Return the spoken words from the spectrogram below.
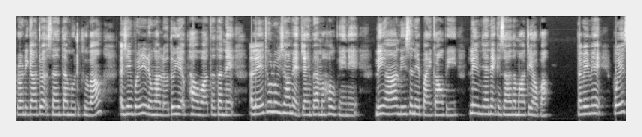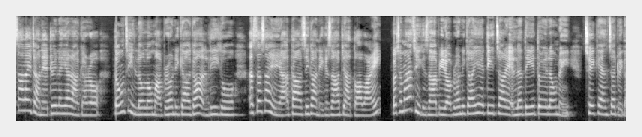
Veronica အတွက်အစမ်းသတ်မှုတစ်ခုပါ။အရင်ပွဲတွေတုန်းကလို့သူ့ရဲ့အဖဝါသက်သက်နဲ့အလဲထိုးလို့ရမယ့်ပြိုင်ဘက်မဟုတ်ဘဲနဲ့ လီဟာနီးစနစ်ပိုင်ကောင်းပြီးလျင်မြန်တဲ့ကစားသမားတစ်ယောက်ပါ။ဒါပေမဲ့ပွဲစားလိုက်တာနဲ့တွေ့လိုက်ရတာကတော့သုံးချီလုံးလုံးမှာဘရိုနီကာကလီကိုအဆက်ဆက်ရရအသာစီးကနေကစားပြသွားပါတယ်။ပထမချီကစားပြီးတော့ဘရိုနီကာရဲ့တီးကြတဲ့လက်သေးသွဲလုံးတွေခြေခံချက်တွေက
